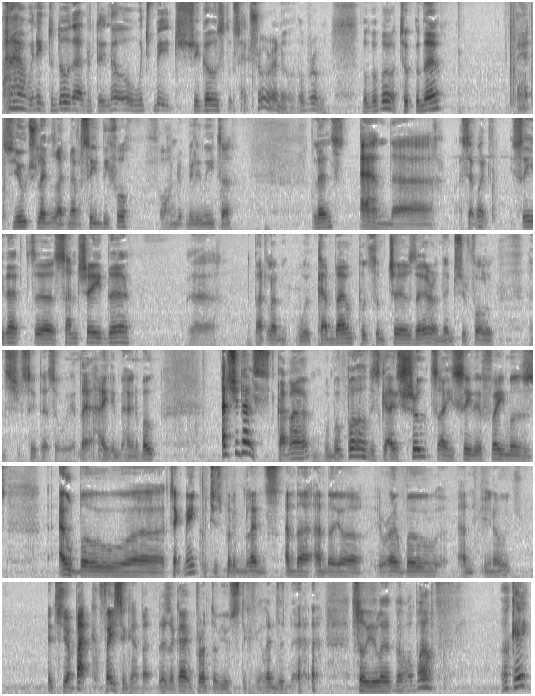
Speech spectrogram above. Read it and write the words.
ah, we need to do that. They know which beach she goes to. I said, "Sure, I know, no problem." Blah, blah, blah. Took them there. This huge lens I'd never seen before, 400 millimeter lens and uh, I said, well, see that uh, sunshade there? Uh, the butler will come down, put some chairs there, and then she'll follow and she'll sit there. So we're there hiding behind a boat. And she does come out, boom, boom, boom. This guy shoots. I see the famous elbow uh, technique, which is putting lens under under your your elbow, and you know it's your back facing her, but there's a guy in front of you sticking a lens in there. so you learn, well, okay,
